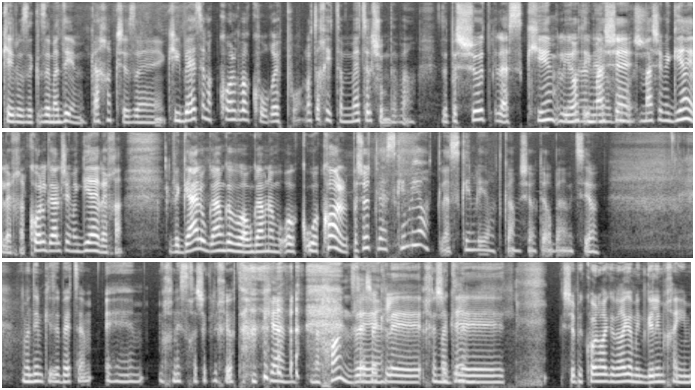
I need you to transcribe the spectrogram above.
כאילו, זה, זה מדהים. ככה כשזה, כי בעצם הכל כבר קורה פה. לא צריך להתאמץ על שום דבר. זה פשוט להסכים להיות עם מה, ש. מה שמגיע אליך, כל גל שמגיע אליך. וגל הוא גם גבוה, הוא גם נמוך, הוא, הוא הכל. פשוט להסכים להיות, להסכים להיות כמה שיותר במציאות. מדהים, כי זה בעצם אה, מכניס חשק לחיות. כן, נכון, זה חשק ל... חשק מדהים. ל... שבכל רגע ורגע מתגלים חיים.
